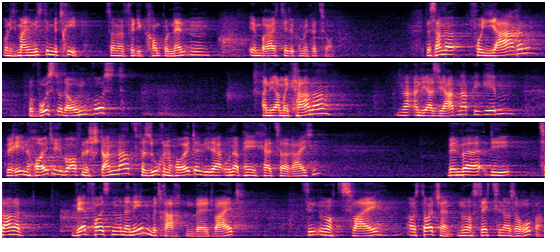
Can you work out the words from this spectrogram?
Und ich meine nicht den Betrieb, sondern für die Komponenten im Bereich Telekommunikation. Das haben wir vor Jahren, bewusst oder unbewusst, an die Amerikaner, an die Asiaten abgegeben. Wir reden heute über offene Standards, versuchen heute wieder Unabhängigkeit zu erreichen. Wenn wir die 200 wertvollsten Unternehmen betrachten weltweit, sind nur noch zwei aus Deutschland, nur noch 16 aus Europa.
